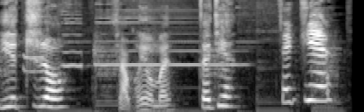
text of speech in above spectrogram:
椰汁哦。小朋友们，再见。再见。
